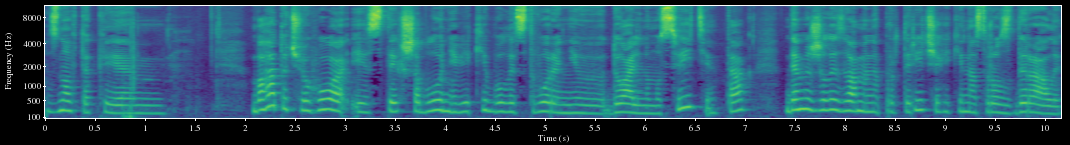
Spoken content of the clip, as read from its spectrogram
знов-таки багато чого із тих шаблонів, які були створені в дуальному світі, так, де ми жили з вами на протиріччях, які нас роздирали,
